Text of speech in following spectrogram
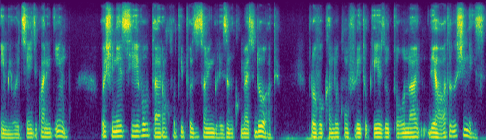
em 1841. Os chineses se revoltaram contra a imposição inglesa no comércio do ópio, provocando um conflito que resultou na derrota dos chineses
